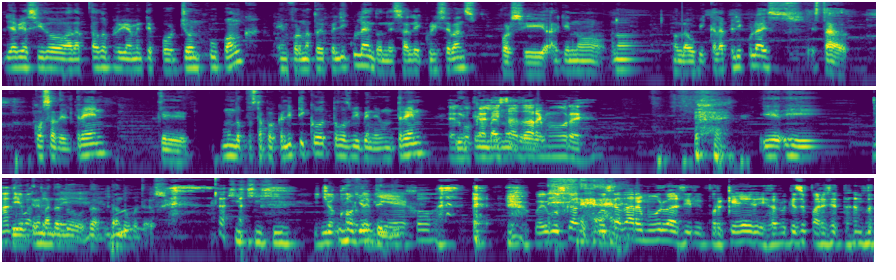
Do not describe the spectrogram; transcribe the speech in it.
ya había sido adaptado previamente por John Hupong en formato de película, en donde sale Chris Evans, por si alguien no, no, la ubica la película, es esta cosa del tren, que mundo postapocalíptico, todos viven en un tren. El, vocalista Darry Moore. y, y, Nadie el tren dando, dando vueltas. y yo corte viejo. Güey, busca, busca a Darry Moore, a decir, ¿por qué? ¿por qué se parece tanto?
